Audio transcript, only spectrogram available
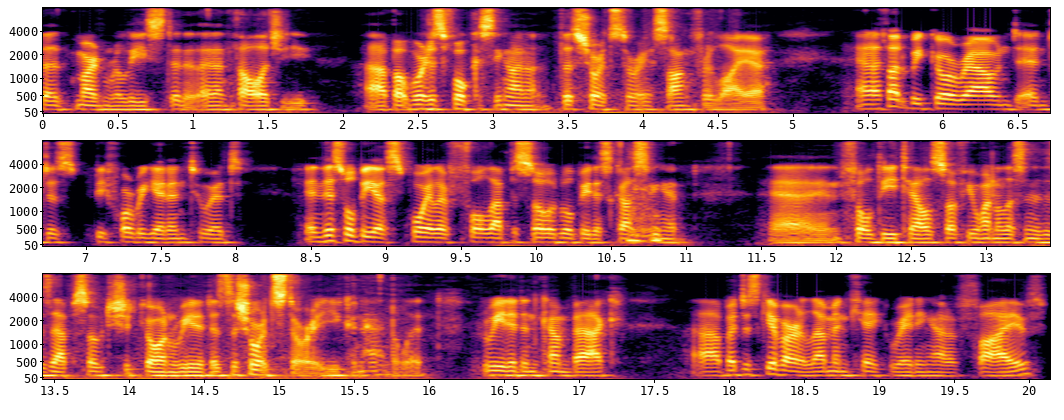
that Martin released, an, an anthology. Uh, but we're just focusing on the short story, A Song for Lya. And I thought we'd go around and just, before we get into it, and this will be a spoiler full episode, we'll be discussing it uh, in full detail. So if you want to listen to this episode, you should go and read it as a short story. You can handle it. Read it and come back. Uh, but just give our lemon cake rating out of five.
